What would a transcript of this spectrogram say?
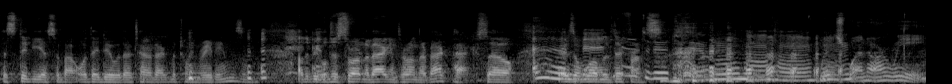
fastidious about what they do with their tarot deck between readings, and other people just throw it in a bag and throw it in their backpack. So there's a world of difference. Which one are we?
